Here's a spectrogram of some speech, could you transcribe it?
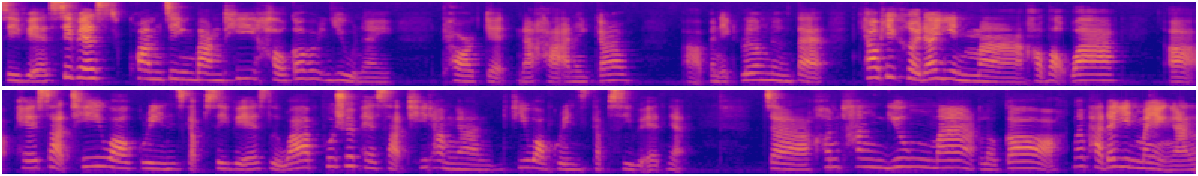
CVS CVS ความจริงบางที่เขาก็อยู่ใน Target นะคะ อันนี้ก็เป็นอีกเรื่องหนึ่งแต่เท่าที่เคยได้ยินมาเขาบอกว่า เภสัชที่ Walgreens กับ CVS หรือว่าผู้ช่วยเภสัชที่ทำงานที่ Walgreens กับ CVS เนี่ยจะค่อนข้างยุ่งมากแล้วก็เมื่อพัดได้ยินมาอย่างนั้น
